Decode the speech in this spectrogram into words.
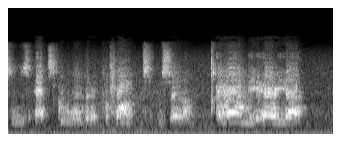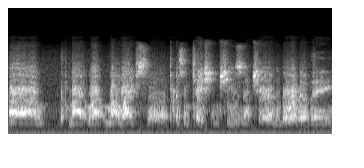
performances at school, there are performances uh, around the area uh, with my, well, my wife's uh, presentation. She's a chair of the board of a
